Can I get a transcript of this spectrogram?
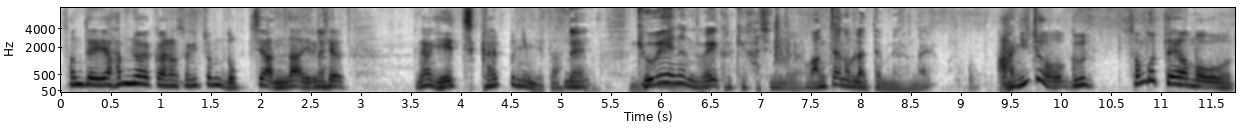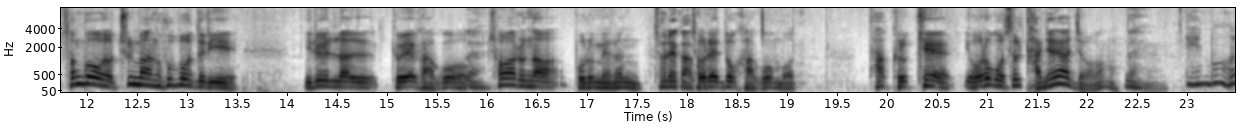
선대에 합류할 가능성이 좀 높지 않나 이렇게 네. 그냥 예측할 뿐입니다. 네. 음. 교회는 왜 그렇게 가시는 거예요? 왕자 논란 때문에 그런가요? 아니죠. 그 선거 때야 뭐 선거 출마한 후보들이 일요일 날 교회 가고 네. 초하루나 보름에는 절에 가고 절에도 가고 뭐 다 그렇게 여러 곳을 다녀야죠. 네. 네, 뭐,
